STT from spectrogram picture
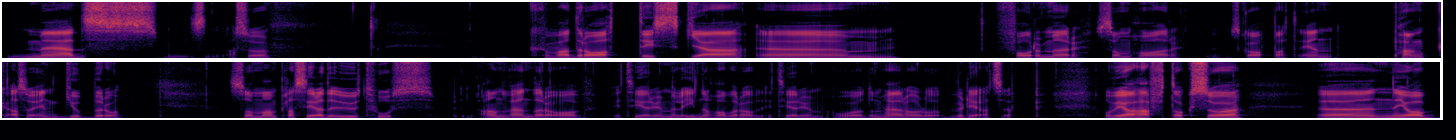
med alltså kvadratiska um, former som har skapat en punk, alltså en gubbe då som man placerade ut hos användare av ethereum eller innehavare av ethereum och de här har då värderats upp. Och vi har haft också, eh, när jag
